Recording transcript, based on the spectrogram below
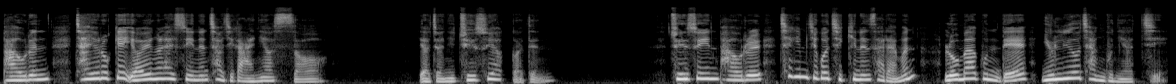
바울은 자유롭게 여행을 할 수 있는 처지가 아니었어. 여전히 죄수였거든. 죄수인 바울을 책임지고 지키는 사람은 로마 군대의 율리오 장군이었지.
